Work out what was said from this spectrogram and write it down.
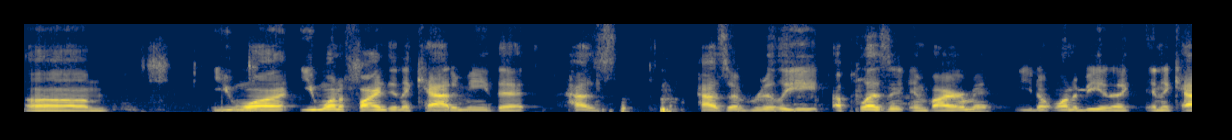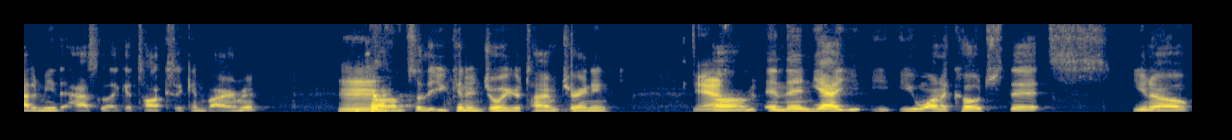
Um, you want you want to find an academy that has has a really a pleasant environment. You don't want to be in a, an academy that has like a toxic environment Mm, um, so that you can enjoy your time training. Yeah. um, and then yeah you, you, you want a coach that's you know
